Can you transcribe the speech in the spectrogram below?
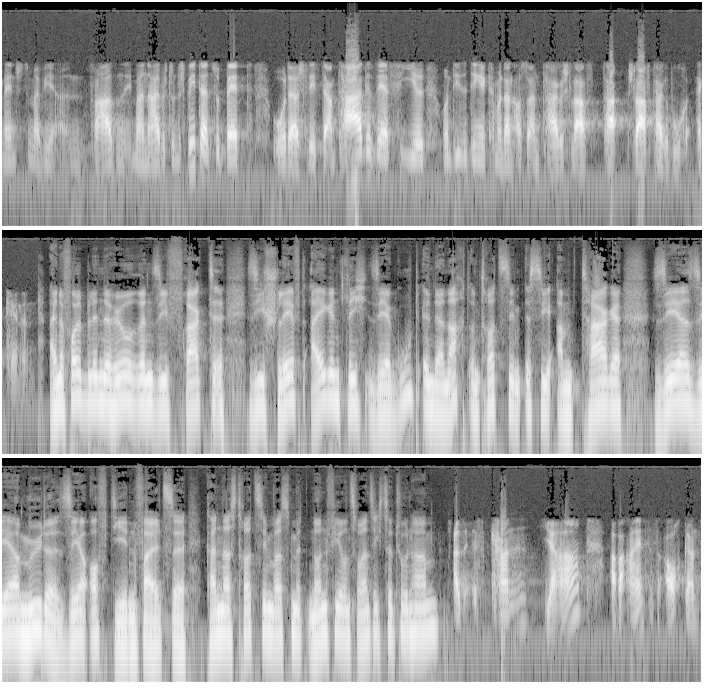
Mensch zum Beispiel an Phasen immer eine halbe Stunde später zu Bett oder schläft er am Tage sehr viel und diese Dinge kann man dann aus so einem Tagesschlaf Ta Schlaftagebuch erkennen. Eine vollblinde Hörerin, sie fragt, äh, sie schläft eigentlich sehr gut in der Nacht und trotzdem ist sie am Tage sehr, sehr müde, sehr oft jedenfalls. Äh, kann das trotzdem was mit Non-24 zu tun haben? Also es kann ja, aber eins ist auch ganz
